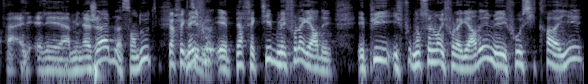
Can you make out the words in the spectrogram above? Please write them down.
Enfin, elle, est aménageable, sans doute. Perfectible. Mais il faut, perfectible, mais il faut la garder. Et puis, il faut, non seulement il faut la garder, mais il faut aussi travailler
